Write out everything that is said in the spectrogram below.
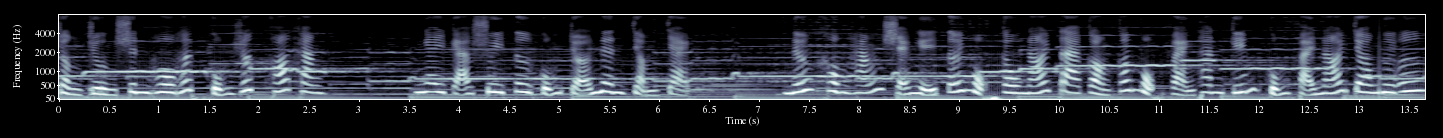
Trần Trường Sinh hô hấp cũng rất khó khăn. Ngay cả suy tư cũng trở nên chậm chạp. Nếu không hắn sẽ nghĩ tới một câu nói ta còn có một vạn thanh kiếm cũng phải nói cho ngươi ư.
